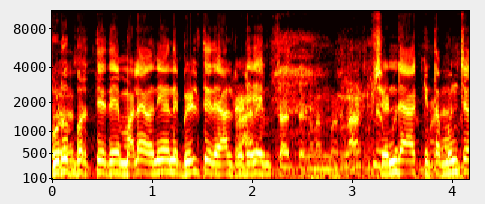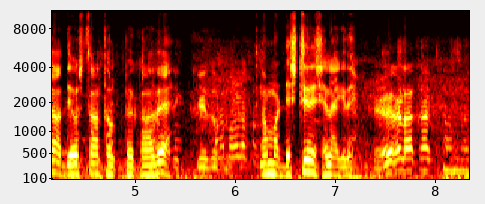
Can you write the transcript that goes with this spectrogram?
ಗುಡುಗು ಬರ್ತಿದೆ ಮಳೆ ಹನಿ ಹನಿ ಬೀಳ್ತಿದೆ ಆಲ್ರೆಡಿ ಶೆಂಡೆ ಹಾಕಿಂತ ಮುಂಚೆ ನಾವು ದೇವಸ್ಥಾನ ತಲುಪಬೇಕನ್ನೋದೇ ನಮ್ಮ ಡೆಸ್ಟಿನೇಷನ್ ಆಗಿದೆ. ಪಂಜೆ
